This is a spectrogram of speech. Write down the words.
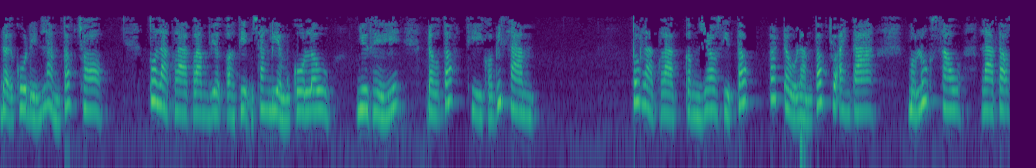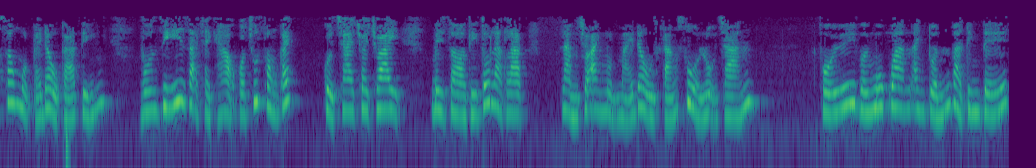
đợi cô đến làm tóc cho. Tôi Lạc Lạc làm việc ở tiệm trang điểm cô lâu, như thế, đầu tóc thì có biết làm. Tô Lạc Lạc cầm gel xịt tóc, bắt đầu làm tóc cho anh ta. Một lúc sau là tạo xong một cái đầu cá tính. Vốn dĩ dạ trạch hạo có chút phong cách của trai choi choi, bây giờ thì Tô Lạc Lạc làm cho anh một mái đầu sáng sủa lộ chán. Phối với ngũ quan anh Tuấn và tinh tế,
